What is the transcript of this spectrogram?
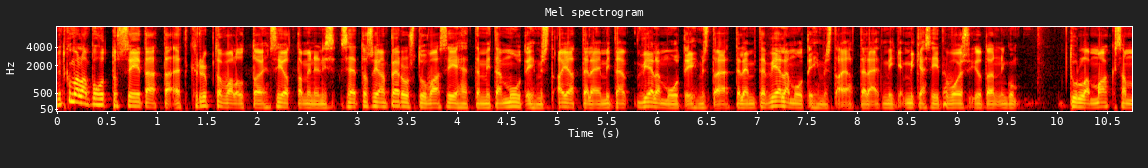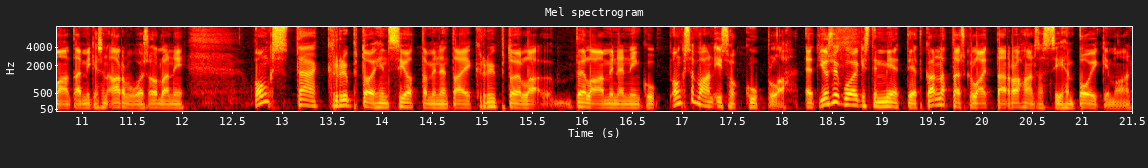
Nyt kun me ollaan puhuttu siitä, että, että kryptovaluuttoihin sijoittaminen, niin se tosiaan perustuu vaan siihen, että mitä muut ihmiset ajattelee, mitä vielä muut ihmiset ajattelee, mitä vielä muut ihmiset ajattelee, että mikä, siitä voisi jotain niin kuin, tulla maksamaan tai mikä sen arvo voisi olla, niin onko tämä kryptoihin sijoittaminen tai kryptoilla pelaaminen, niin kuin, onko se vaan iso kupla? Et jos joku oikeasti miettii, että kannattaisiko laittaa rahansa siihen poikimaan,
